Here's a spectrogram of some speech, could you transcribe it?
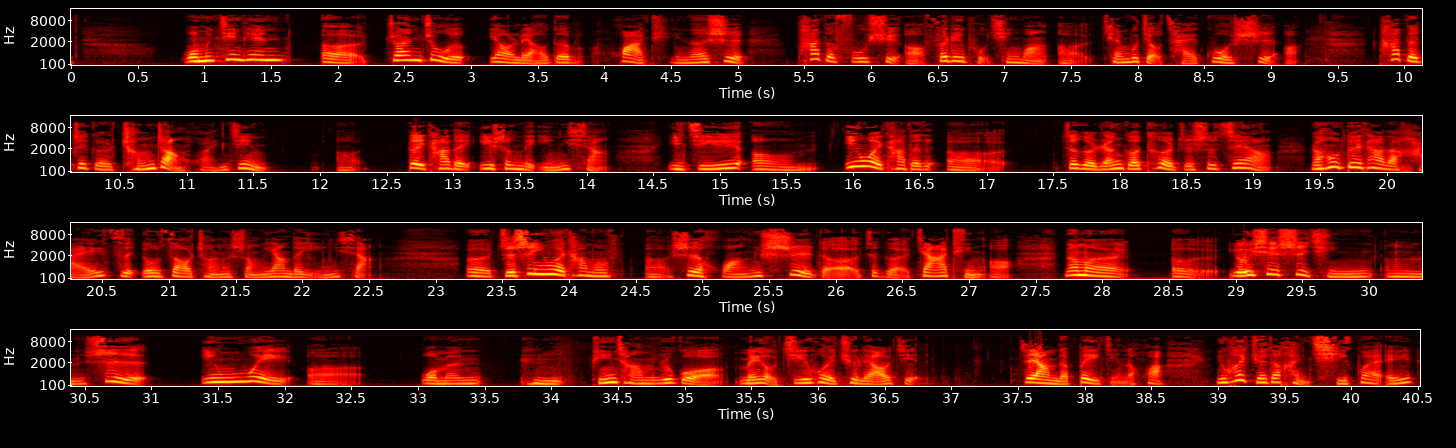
我们今天呃专注要聊的话题呢是他的夫婿啊，菲利普亲王呃，前不久才过世啊，他的这个成长环境啊。对他的一生的影响，以及嗯，因为他的呃这个人格特质是这样，然后对他的孩子又造成了什么样的影响？呃，只是因为他们呃是皇室的这个家庭啊，那么呃有一些事情嗯是因为呃我们 平常如果没有机会去了解这样的背景的话，你会觉得很奇怪，诶。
